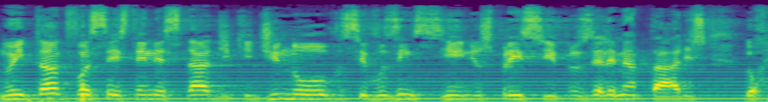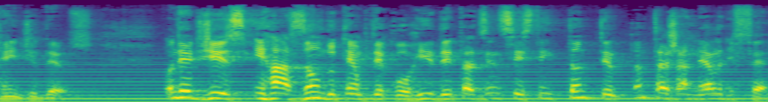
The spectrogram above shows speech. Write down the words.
No entanto, vocês têm necessidade de que, de novo, se vos ensine os princípios elementares do reino de Deus. Quando ele diz em razão do tempo decorrido, ele está dizendo que vocês têm tanto tempo, tanta janela de fé.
